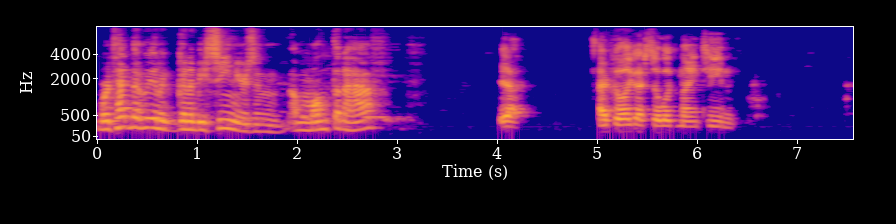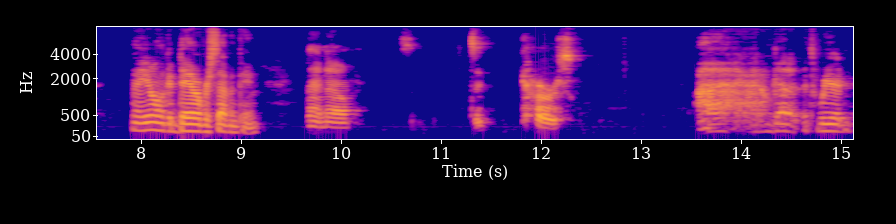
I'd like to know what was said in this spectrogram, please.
We're technically going to be seniors in a month and a half. Yeah, I feel like I still look 19. Now, you don't look a day over seventeen. I know. Curse. I, I don't get it. It's weird.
